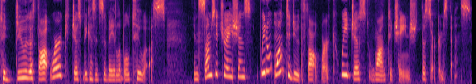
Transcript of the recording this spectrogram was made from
to do the thought work just because it's available to us. In some situations, we don't want to do the thought work, we just want to change the circumstance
